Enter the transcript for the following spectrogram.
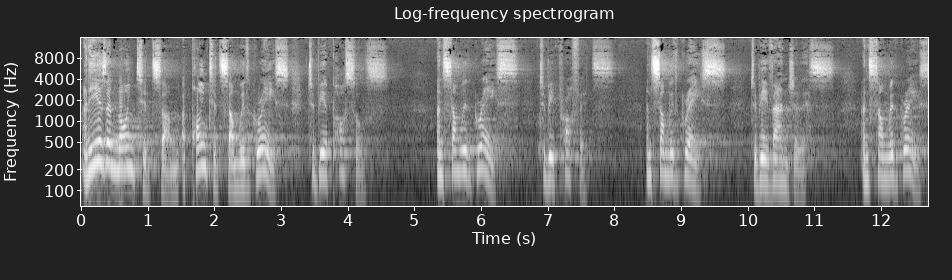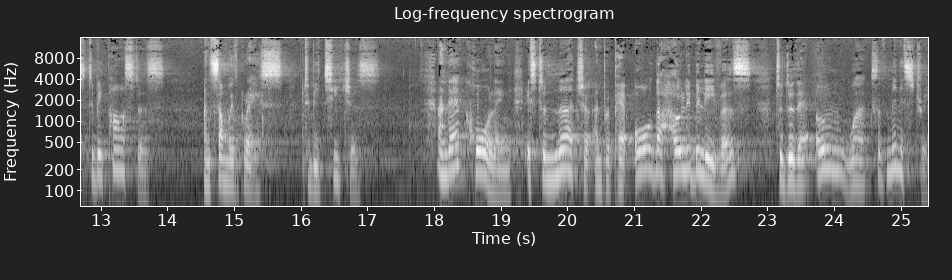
And he has anointed some, appointed some with grace to be apostles, and some with grace to be prophets, and some with grace to be evangelists, and some with grace to be pastors, and some with grace to be teachers And their calling is to nurture and prepare all the holy believers to do their own works of ministry.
